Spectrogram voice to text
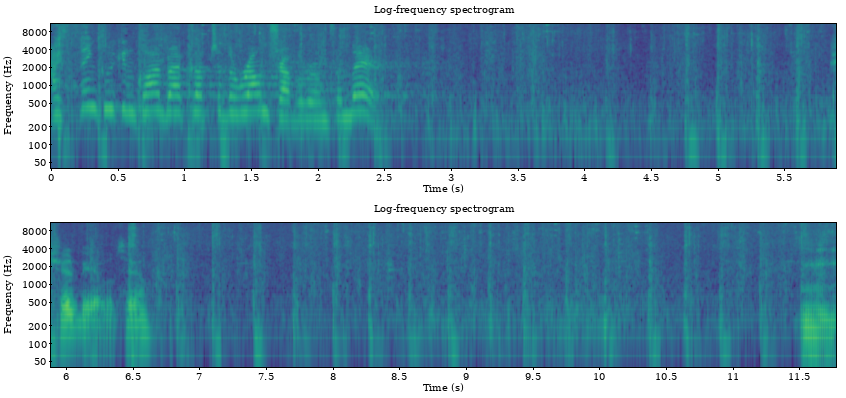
I think we can climb back up to the realm travel room from there. Should be able to. Hmm.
